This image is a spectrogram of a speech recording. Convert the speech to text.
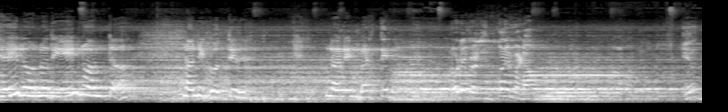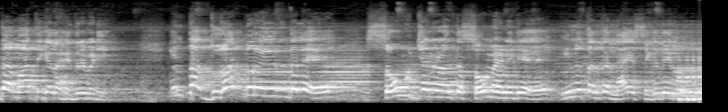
ಜೈಲು ಅನ್ನೋದು ಏನು ಅಂತ ನನಗೆ ಗೊತ್ತಿದೆ. ನಾನೇನು ಬರ್ತೀನಿ. ನೋಡಿ ಮೇಡಮ್ ಇಂಥ ಮಾತಿಗೆಲ್ಲ ಹೆದರಬೇಡಿ. ಇಂಥ ದುರಾತ್ಮರು ಇರಿಂದಲೇ ಸೌಜನ್ಯನಂತ ಸೌಮ್ಯನಿಗೆ ಇನ್ನೂ ತನಕ ನ್ಯಾಯ ಸಿಗದೇ ಇರುವುದು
